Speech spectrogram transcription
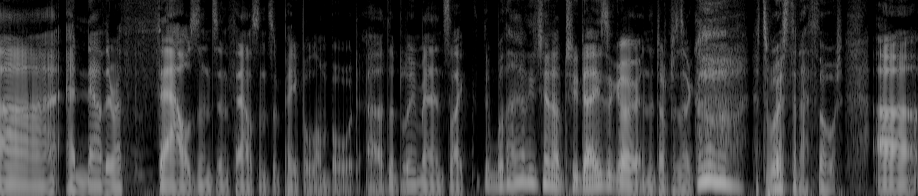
uh, and now there are thousands and thousands of people on board. Uh, the Blue Man's like, well, they only turned up two days ago. And the doctor's like, oh, it's worse than I thought. Uh,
